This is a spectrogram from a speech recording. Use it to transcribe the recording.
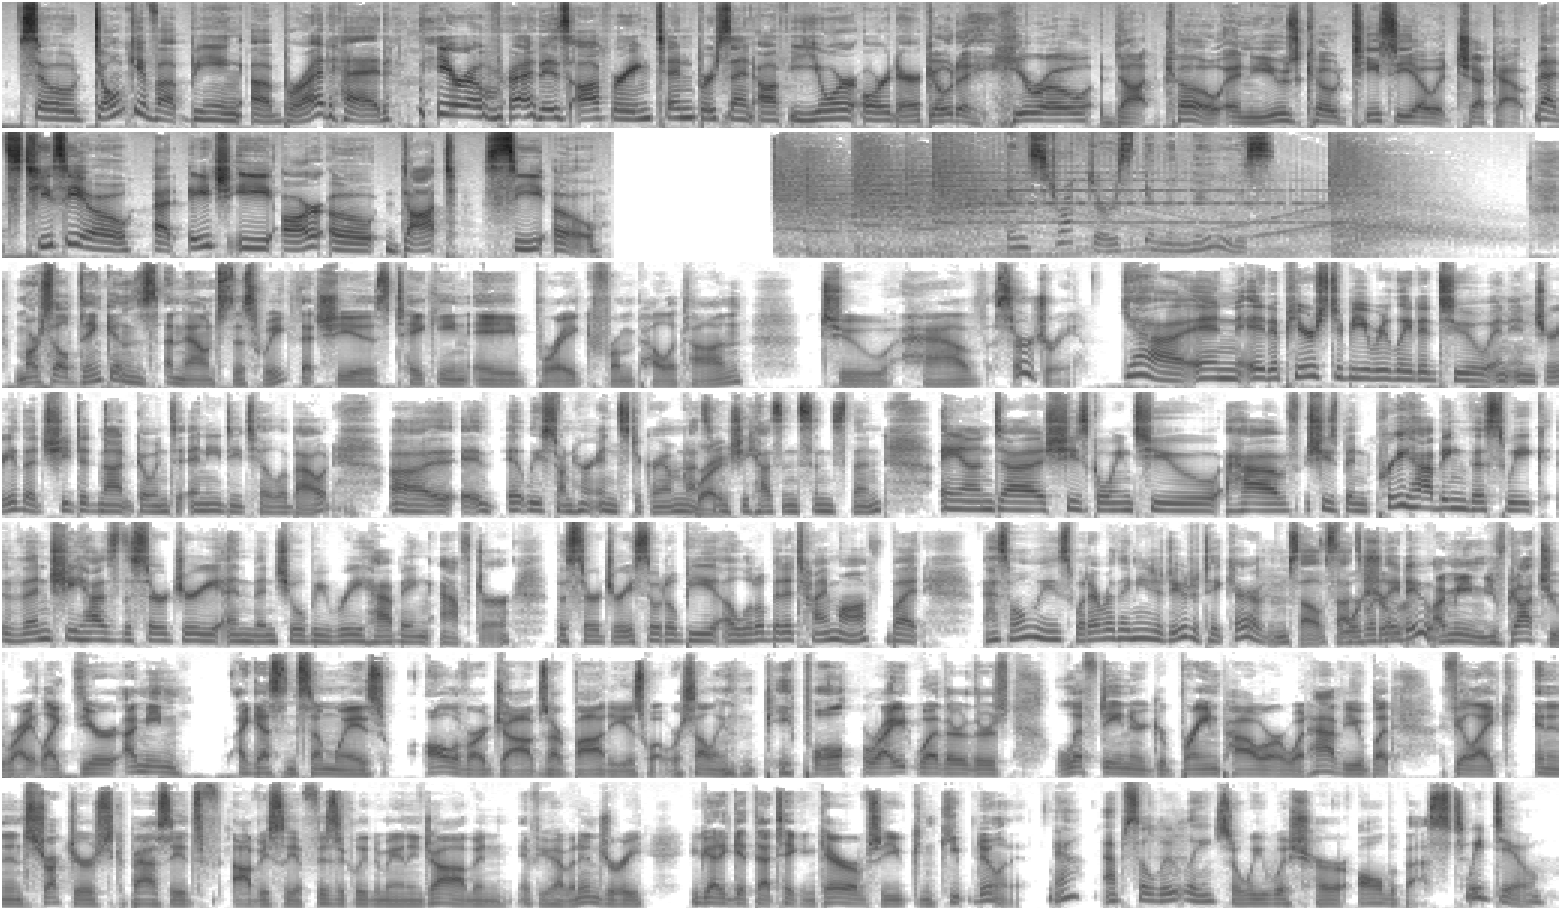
So don't give up being a breadhead. Hero Bread is offering 10% off your order. Go to hero.co and use code TCO at checkout. That's TCO at H E R O dot C O. Instructors in the news. Marcel Dinkins announced this week that she is taking a break from Peloton to have surgery. Yeah, and it appears to be related to an injury that she did not go into any detail about, uh, at least on her Instagram. Not saying she hasn't since then. And uh, she's going to have, she's been prehabbing this week, then she has the surgery, and then she'll be rehabbing after the surgery. So it'll be a little bit of time off, but as always, whatever they need to do to take care of themselves, that's For what they do. I mean, you've got to, right? Like you're I mean, I guess in some ways all of our jobs, our body is what we're selling people, right? Whether there's lifting or your brain power or what have you. But I feel like in an instructor's capacity, it's obviously a physically demanding job. And if you have an injury, you got to get that taken care of so you can keep doing it. yeah, absolutely. So we wish her all the best. We do.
